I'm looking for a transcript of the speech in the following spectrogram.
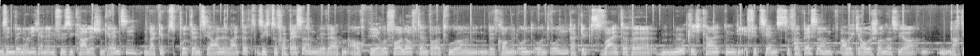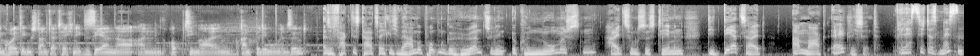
sind wir noch nicht an den physikalischen Grenzen. Da gibt es Potenziale, weiter sich zu verbessern. Wir werden auch höhere Vorlauftemperaturen bekommen und, und, und. Da gibt es weitere Möglichkeiten, die Effizienz zu verbessern. Aber ich glaube schon, dass wir nach dem heutigen Stand der Technik sehr nah an optimalen Randbedingungen sind. Also Fakt ist tatsächlich, Wärmepumpen gehören zu den ökonomischsten Heizungssystemen, die derzeit am Markt erhältlich sind. Wie lässt sich das messen?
